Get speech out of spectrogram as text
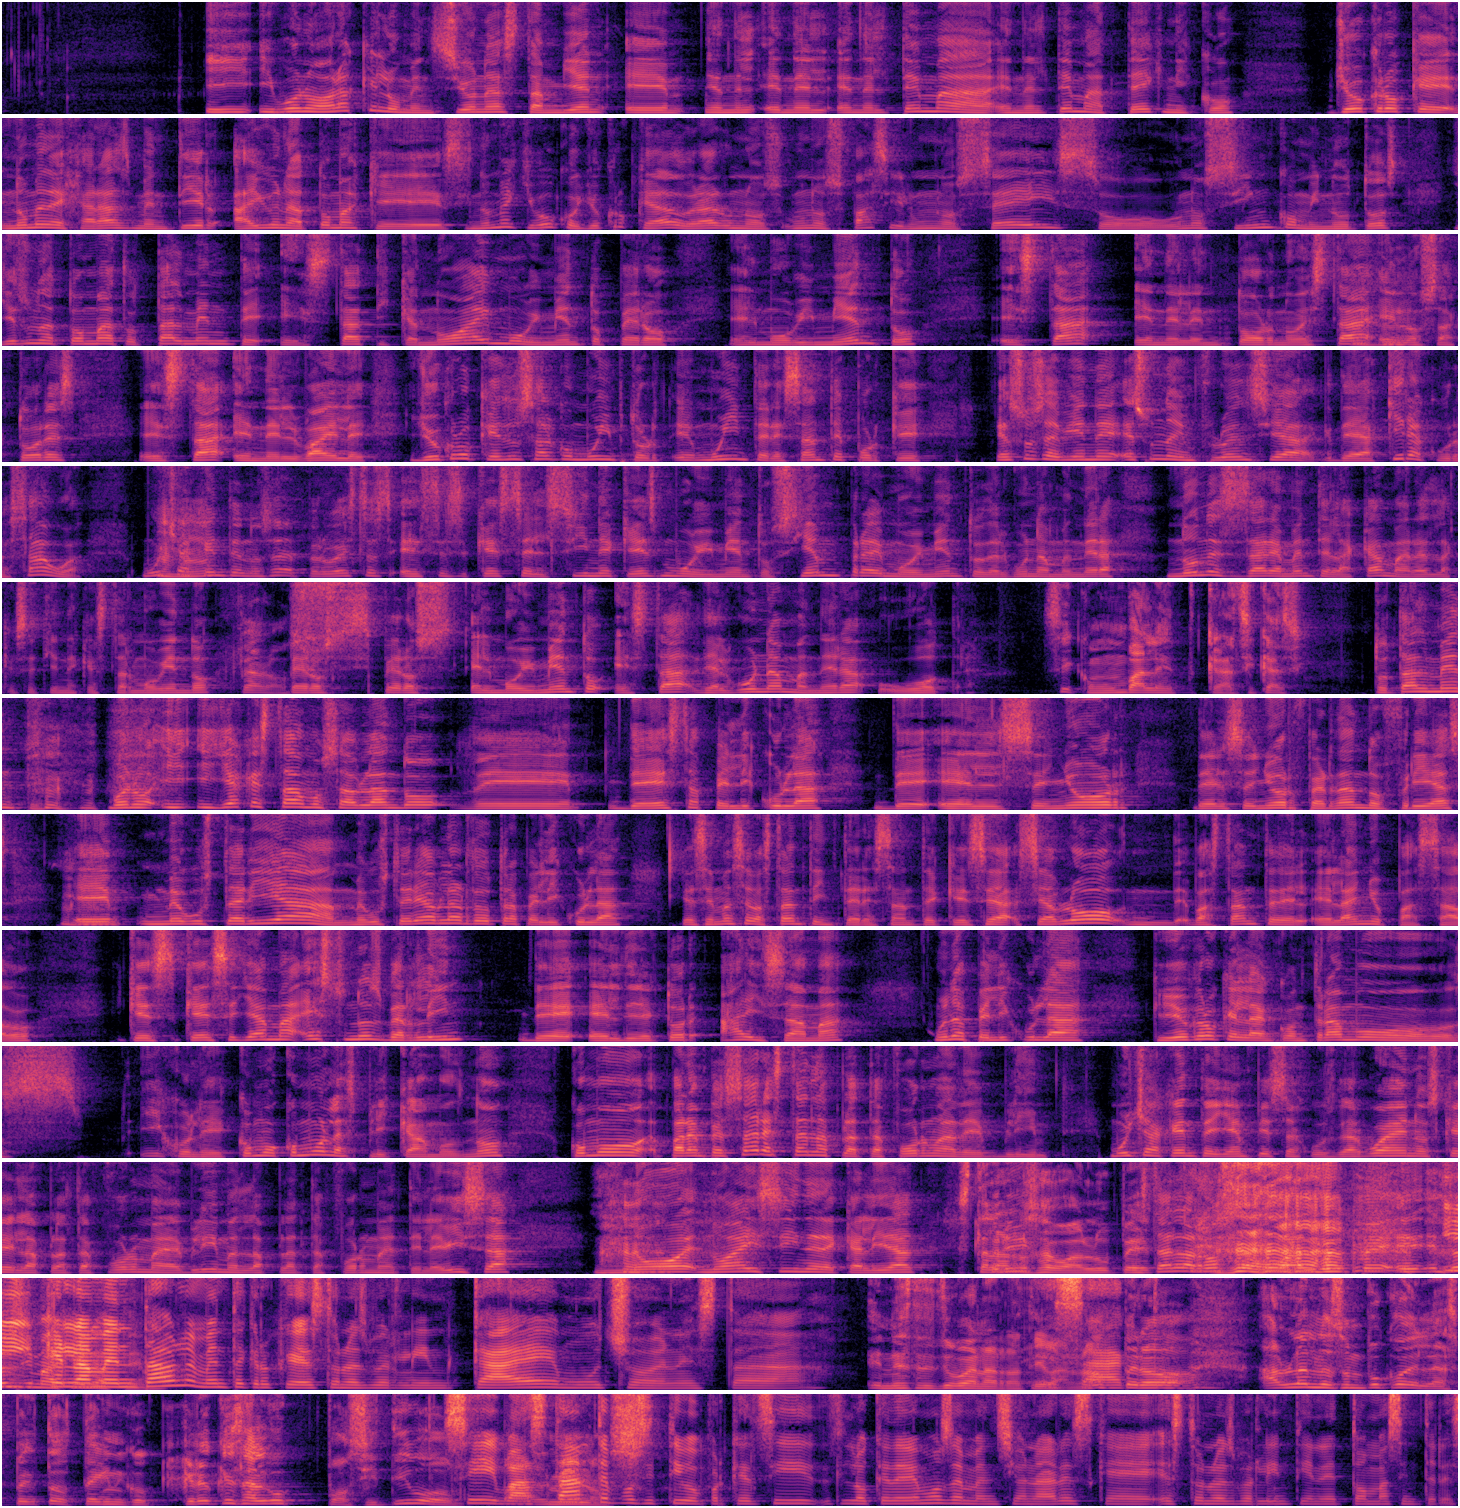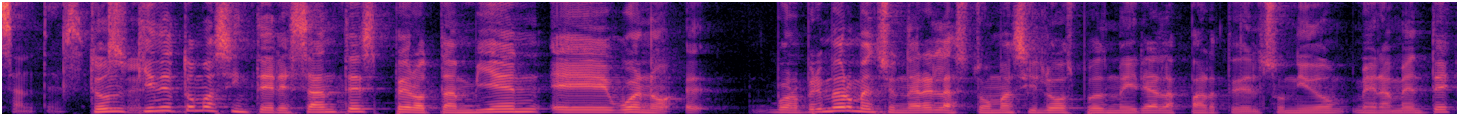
Y, y bueno, ahora que lo mencionas también, eh, en, el, en, el, en, el tema, en el tema técnico, yo creo que no me dejarás mentir, hay una toma que, si no me equivoco, yo creo que va a durar unos, unos fácil, unos 6 o unos 5 minutos, y es una toma totalmente estática, no hay movimiento, pero el movimiento está en el entorno, está en los actores, está en el baile. Yo creo que eso es algo muy, eh, muy interesante porque eso se viene, es una influencia de Akira Kurosawa. Mucha gente no sabe, pero esto es, este es- que es el cine, que es movimiento. Siempre hay movimiento de alguna manera. No necesariamente la cámara es la que se tiene que estar moviendo, Claro. pero, pero el movimiento está de alguna manera u otra. Sí, como un ballet, casi, casi. Totalmente. Bueno, y, y ya que estábamos hablando de, de esta película de el señor, del señor Fernando Frías, eh, me, gustaría, me gustaría hablar de otra película que se me hace bastante interesante, que se, se habló bastante del el año pasado, que, es, que se llama Esto no es Berlín, del director Arizama, una película que yo creo que la encontramos, híjole, ¿cómo, cómo la explicamos, no? Como, para empezar, está en la plataforma de Blim. Mucha gente ya empieza a juzgar, bueno, es que la plataforma de Blim es la plataforma de Televisa. No, no hay cine de calidad. Está la Rosa de Guadalupe. Está la Rosa de Guadalupe. entonces y que lamentablemente creo que esto no es Berlín, cae mucho en esta en este tipo de narrativa, ¿no? Pero háblanos un poco del aspecto técnico, que creo que es algo positivo. Sí, bastante positivo, porque sí, lo que debemos de mencionar es que esto no es Berlín, tiene tomas interesantes. Tiene tomas interesantes, pero también, eh, bueno, eh, bueno, primero mencionaré las tomas y luego después me iré a la parte del sonido meramente.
